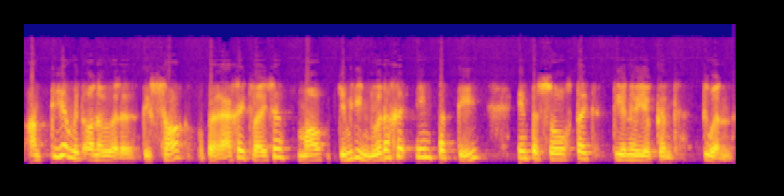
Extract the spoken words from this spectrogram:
Hanteer met ander woorde die saak op 'n reguit wyse, maar jy moet die nodige empatie en besorgdheid teenoor jou kind toon.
